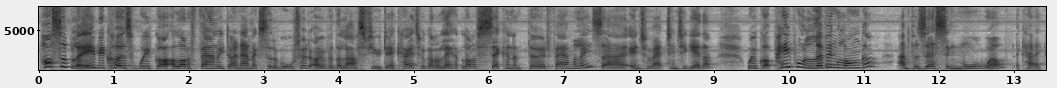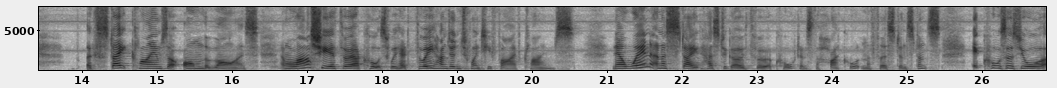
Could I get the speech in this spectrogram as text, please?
Possibly because we've got a lot of family dynamics that have altered over the last few decades. We've got a lot of second and third families uh, interacting together. We've got people living longer and possessing more wealth. Okay, estate claims are on the rise. And last year, through our courts, we had 325 claims. Now, when an estate has to go through a court, and it's the High Court in the first instance, it causes your,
